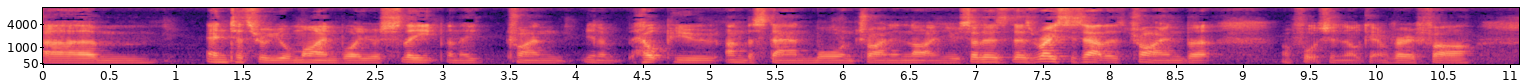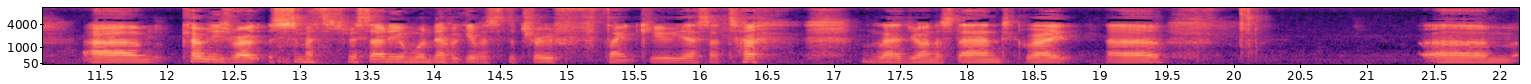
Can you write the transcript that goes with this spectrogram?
um, enter through your mind while you're asleep, and they try and you know help you understand more and try and enlighten you. So there's there's races out there trying, but unfortunately not getting very far. Um, Cody's wrote the Smith- Smithsonian would never give us the truth. Thank you. Yes, I. T- I'm glad you understand. Great. Uh, um,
